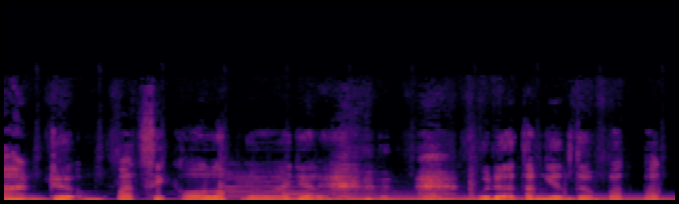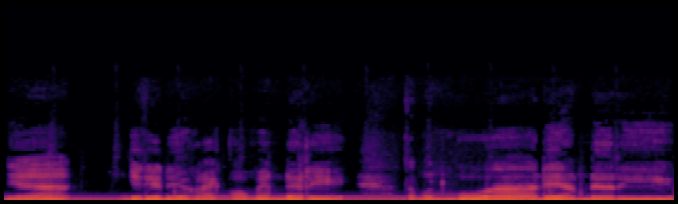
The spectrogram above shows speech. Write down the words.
ada empat psikolog nggak wajar ya. gue datengin tuh empat-empatnya. Jadi ada yang rekomend dari temen gue, ada yang dari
